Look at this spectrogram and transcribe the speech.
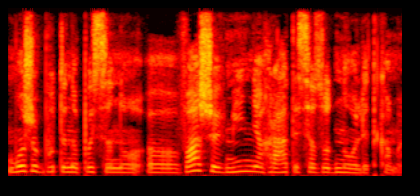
може бути написано ваше вміння гратися з однолітками.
